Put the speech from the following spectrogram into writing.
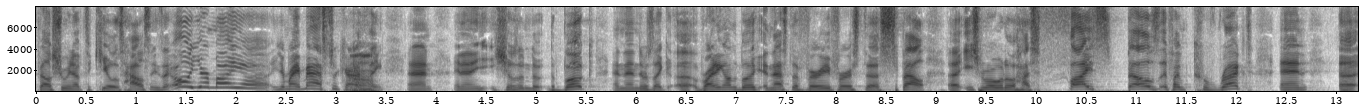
Bell showing up to Kyo's house, and he's like, "Oh, you're my uh, you're my master kind Uh-huh. of thing." And and then he shows him the, the book, and then there's like uh, writing on the book, and that's the very first uh, spell. Uh, each Mamodo has five spells, if I'm correct, and uh,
